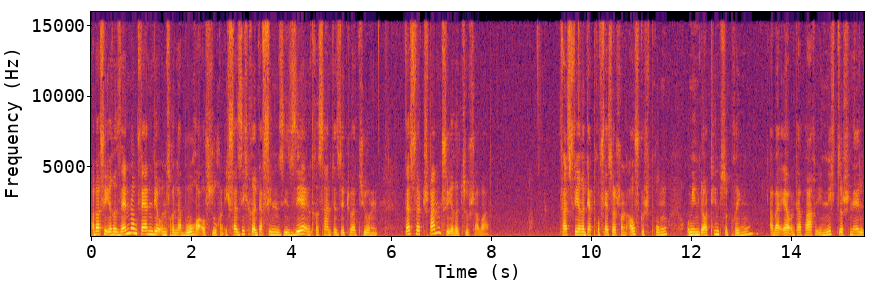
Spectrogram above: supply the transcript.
aber für Ihre Sendung werden wir unsere Labore aufsuchen. Ich versichere, da finden Sie sehr interessante Situationen. Das wird spannend für Ihre Zuschauer. Fast wäre der Professor schon aufgesprungen, um ihn dorthin zu bringen, aber er unterbrach ihn nicht so schnell.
